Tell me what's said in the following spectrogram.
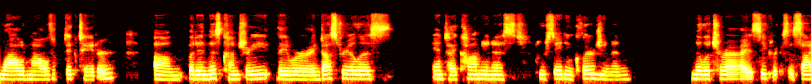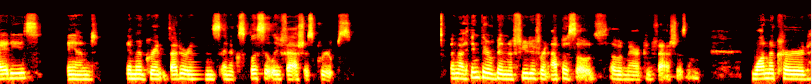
loudmouth dictator. Um, but in this country, they were industrialists anti communist, crusading clergymen, militarized secret societies, and immigrant veterans and explicitly fascist groups. And I think there have been a few different episodes of American fascism. One occurred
